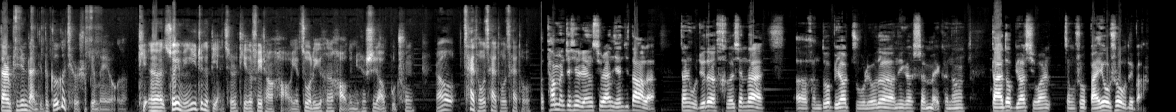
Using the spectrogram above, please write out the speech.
但是《披荆斩棘的哥哥》其实是并没有的。提呃，所以明义这个点其实提得非常好，也做了一个很好的女性视角补充。然后菜头菜头菜头，他们这些人虽然年纪大了，但是我觉得和现在呃很多比较主流的那个审美可能。大家都比较喜欢怎么说白幼瘦，对吧？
